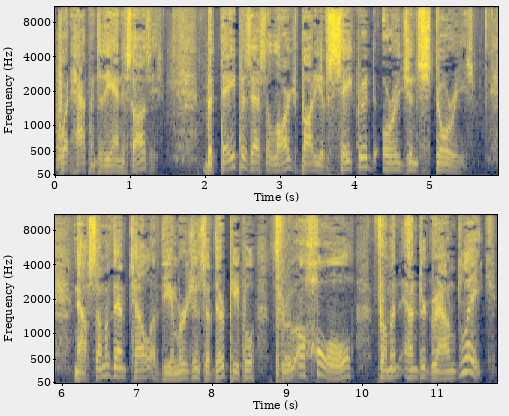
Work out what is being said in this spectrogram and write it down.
what happened to the Anasazis. But they possess a large body of sacred origin stories. Now, some of them tell of the emergence of their people through a hole from an underground lake.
